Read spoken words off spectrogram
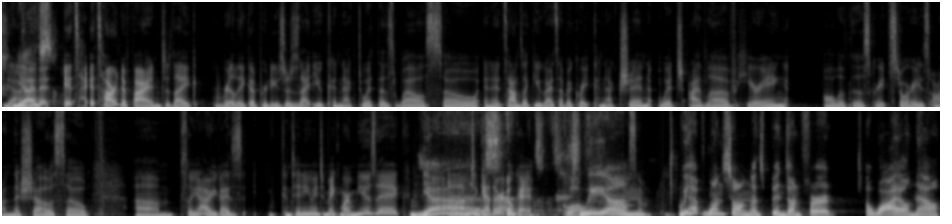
Yeah. And it, it's it's hard to find like really good producers that you connect with as well. So and it sounds like you guys have a great connection, which I love hearing all of those great stories on the show. So um so yeah, are you guys continuing to make more music yeah um together? Okay. Cool. we um awesome. we have one song that's been done for a while now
